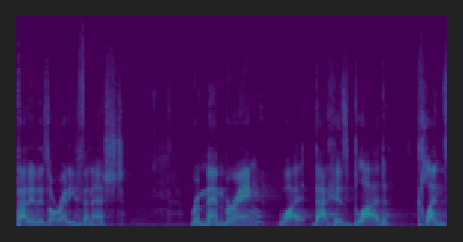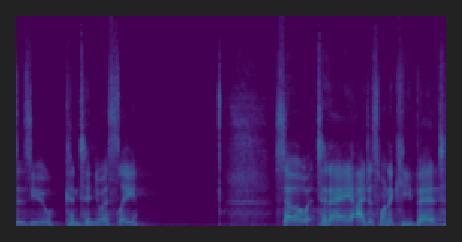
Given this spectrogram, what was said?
that it is already finished. Remembering what? That his blood cleanses you continuously. So today, I just want to keep it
